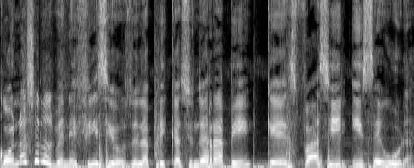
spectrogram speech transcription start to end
Conoce los beneficios de la aplicación de Rappi, que es fácil y segura.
